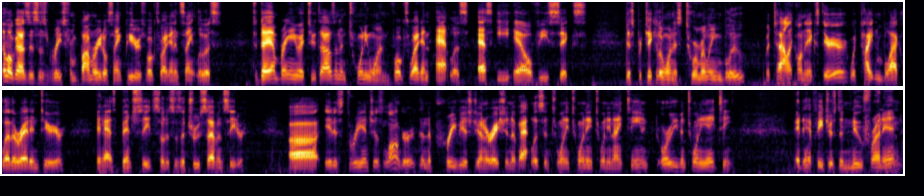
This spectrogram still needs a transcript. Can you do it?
Hello guys, this is Reese from Bommarito St. Peter's Volkswagen in St. Louis. Today I'm bringing you a 2021 Volkswagen Atlas SEL V6. This particular one is tourmaline blue, metallic on the exterior with Titan black leatherette interior. It has bench seats, so this is a true seven-seater. Uh, it is three inches longer than the previous generation of Atlas in 2020, 2019, or even 2018. It features the new front end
